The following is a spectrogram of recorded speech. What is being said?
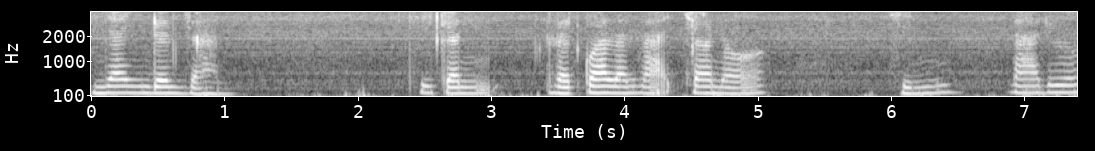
nhanh, đơn giản. Chỉ cần lật qua lật lại cho nó chín ra được.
